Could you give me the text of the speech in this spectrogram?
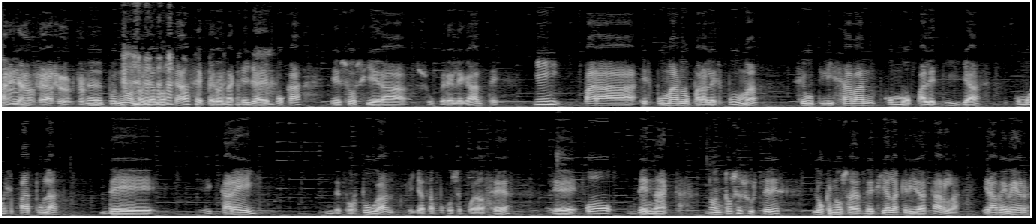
Así ya no se hace, doctor. Eh, pues no, no, ya no se hace, pero en aquella época eso sí era súper elegante. Y para espumarlo, para la espuma, se utilizaban como paletillas, como espátulas de eh, carey, de tortuga, que ya tampoco se puede hacer, eh, o de nácar, ¿no? Entonces ustedes, lo que nos decía la querida Carla, era beber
